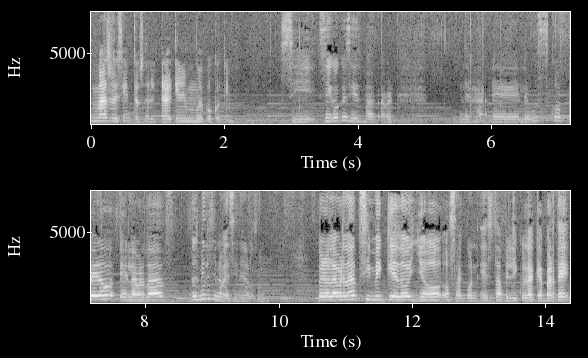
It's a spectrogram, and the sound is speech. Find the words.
más reciente, o sea, literal tiene muy poco tiempo. Sí, creo que sí es más. A ver, deja, eh, le busco. Pero eh, la verdad, 2019, sí tienes razón. Pero la verdad sí me quedo yo, o sea, con esta película que aparte,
